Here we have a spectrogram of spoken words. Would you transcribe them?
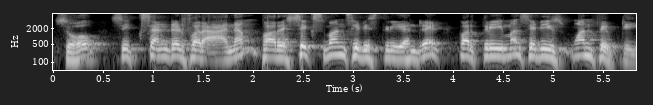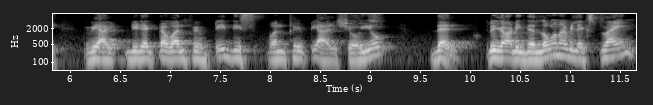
So 600 for annum. For six months it is 300. For three months it is 150. We have deduct the 150. This 150 I will show you. Then regarding the loan I will explain.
